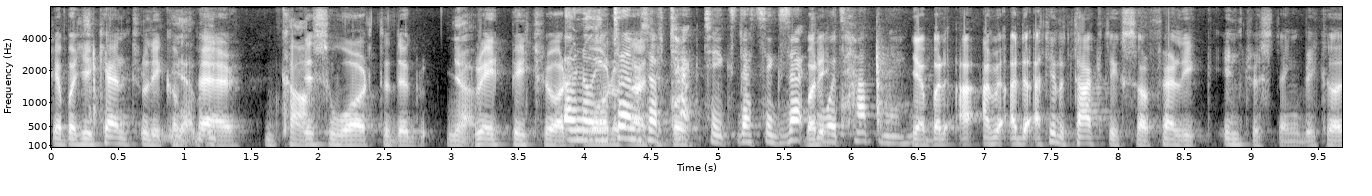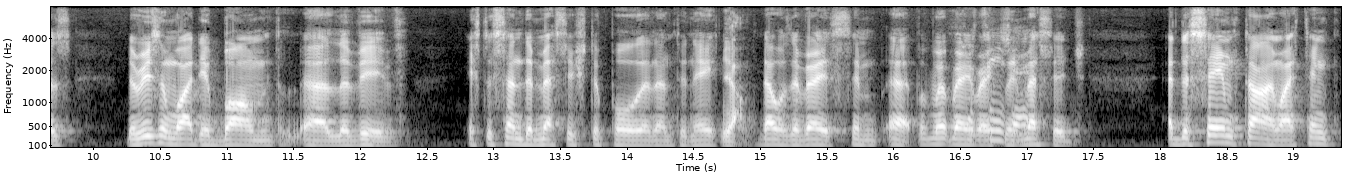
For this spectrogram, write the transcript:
Yeah, but you can't really compare yeah, can't. this war to the no. Great Patriotic War. Oh, no, in terms of tactics, that's exactly but what's it, happening. Yeah, but I, I, mean, I think the tactics are fairly interesting because the reason why they bombed uh, Lviv is to send a message to Poland and to NATO. Yeah. That was a very, sim- uh, very, very clear message. At the same time, I think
